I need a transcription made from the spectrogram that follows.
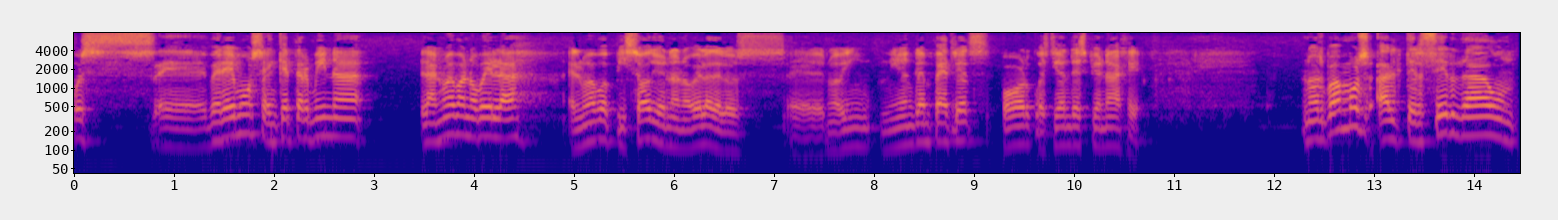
pues eh, veremos en qué termina la nueva novela, el nuevo episodio en la novela de los eh, New England Patriots por cuestión de espionaje. Nos vamos al tercer down,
